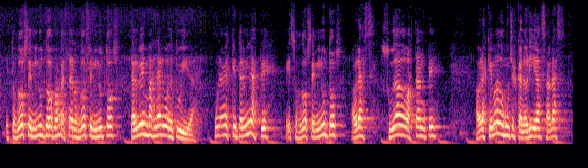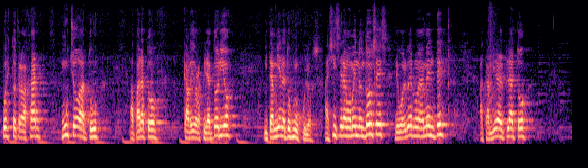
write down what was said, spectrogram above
Estos 12 minutos van a ser los 12 minutos tal vez más largos de tu vida. Una vez que terminaste esos 12 minutos, habrás sudado bastante Habrás quemado muchas calorías, habrás puesto a trabajar mucho a tu aparato cardiorrespiratorio y también a tus músculos. Allí será momento entonces de volver nuevamente a cambiar el plato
